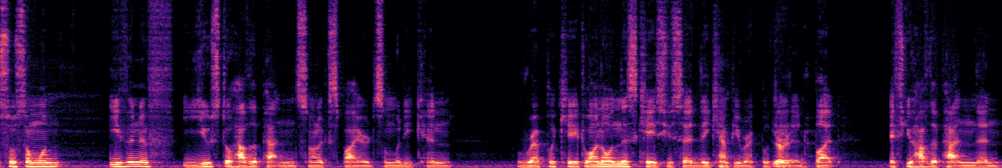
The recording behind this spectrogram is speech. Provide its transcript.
So, someone, even if you still have the patent, it's not expired, somebody can replicate. Well, I know in this case you said they can't be replicated, but if you have the patent, then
